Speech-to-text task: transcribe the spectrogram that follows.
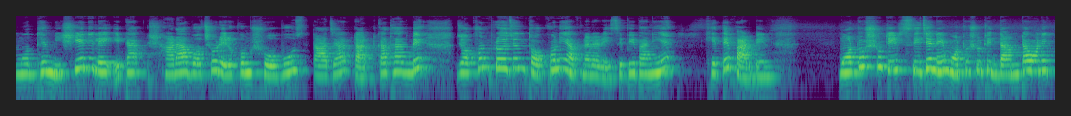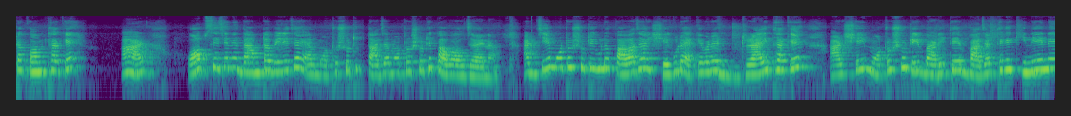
মধ্যে মিশিয়ে নিলে এটা সারা বছর এরকম সবুজ, তাজা, টাটকা থাকবে। যখন প্রয়োজন তখনই আপনারা রেসিপি বানিয়ে খেতে পারবেন। মটরশুঁটির সিজনে মটরশুঁটির দামটাও অনেকটা কম থাকে। আর অফ সিজনে দামটা বেড়ে যায় আর মটরশুঁটির তাজা মটরশুঁটি পাওয়াও যায় না। আর যে মটরশুঁটিগুলো পাওয়া যায়, সেগুলো একেবারে ড্রাই থাকে আর সেই মটরশুঁটি বাড়িতে বাজার থেকে কিনে এনে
